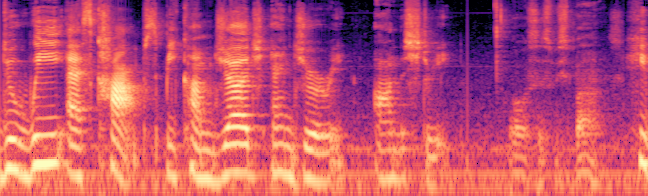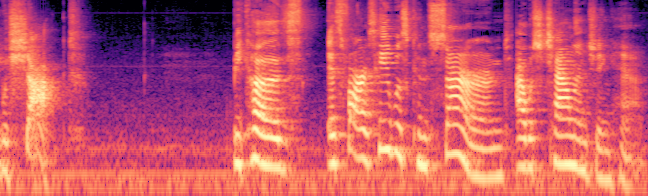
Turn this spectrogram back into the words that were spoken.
do we as cops become judge and jury on the street? What was his response? He was shocked. Because as far as he was concerned, I was challenging him.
